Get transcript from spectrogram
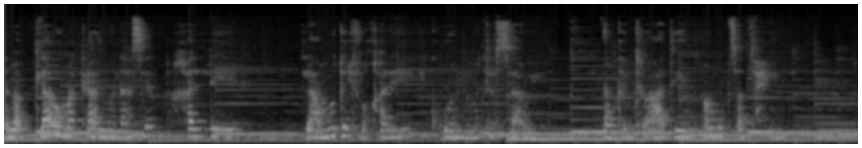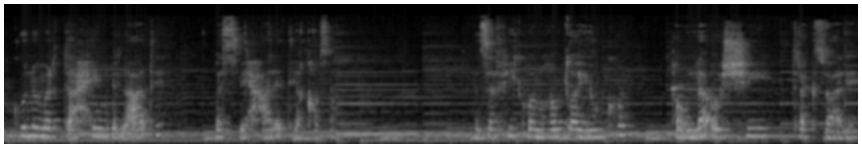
لما بتلاقوا مكان مناسب خلي العمود الفقري يكون متساوي. لو كنتوا قاعدين أو متسطحين كونوا مرتاحين بالقعدة بس بحالة يقظة. إذا فيكن غمضوا عيونكم أو لقوا شي تركزوا عليه.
